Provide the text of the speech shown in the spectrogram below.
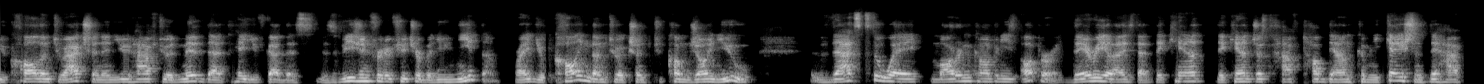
you call them to action and you have to admit that hey you've got this this vision for the future but you need them right? You're calling them to action to come join you. That's the way modern companies operate. They realize that they can't they can't just have top down communications. They have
